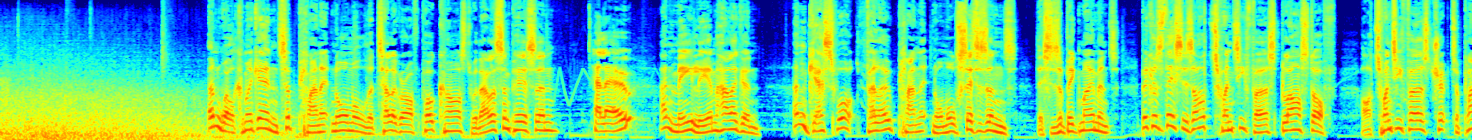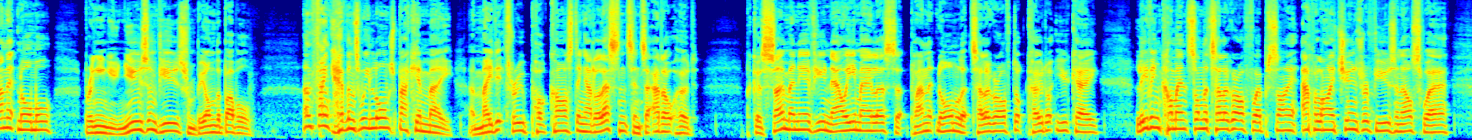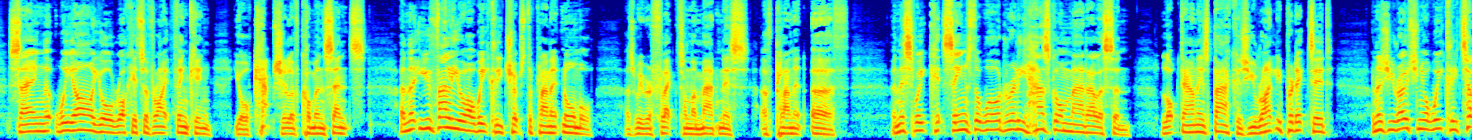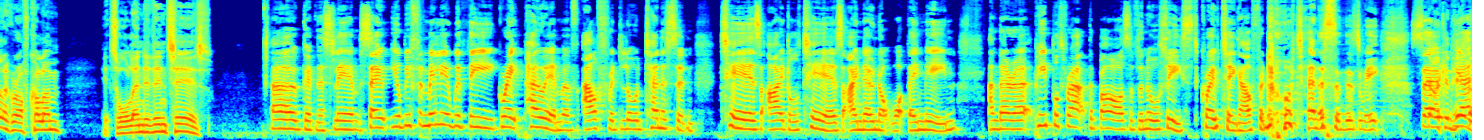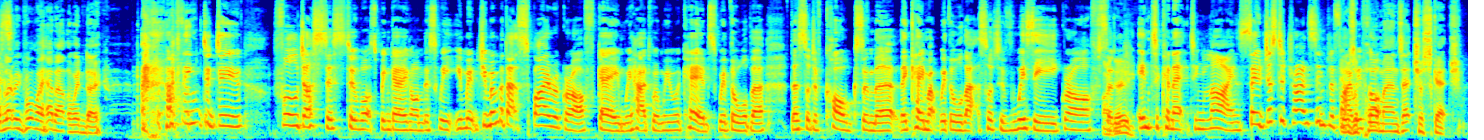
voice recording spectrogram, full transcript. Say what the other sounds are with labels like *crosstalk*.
And welcome again to Planet Normal, the Telegraph podcast with Allison Pearson. Hello and me, Liam Halligan. And guess what, fellow Planet Normal citizens? This is a big moment because this is our 21st blast off, our 21st trip to Planet Normal, bringing you news and views from beyond the bubble. And thank heavens we launched back in May and made it through podcasting adolescence into adulthood. Because so many of you now email us at planetnormal at telegraph.co.uk, leaving comments on the Telegraph website, Apple iTunes reviews, and elsewhere saying that we are your rocket of right thinking, your capsule of common sense, and that you value our weekly trips to Planet Normal as we reflect on the madness of planet Earth. And this week it seems the world really has gone mad, Allison. Lockdown is back, as you rightly predicted, and as you wrote in your weekly Telegraph column, it's all ended in tears. Oh, goodness, Liam. So you'll be familiar with the great poem of Alfred Lord Tennyson, Tears, Idle Tears, I Know Not What They Mean. And there are people throughout the bars of the Northeast quoting Alfred *laughs* Lord Tennyson this week. So I can hear yes, them. Let me put my head out the window. *laughs* I think to do full justice to what's been going on this week. You, do you remember that spirograph game we had when we were kids with all the the sort of cogs and the they came up with all that sort of whizzy graphs I and do. interconnecting lines. So just to try and simplify, it was a poor got, man's etch a sketch.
